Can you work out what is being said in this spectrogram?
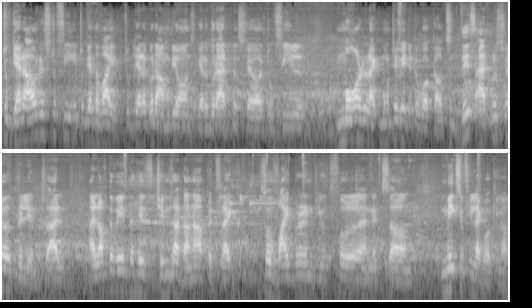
to get out is to feel, to get the vibe, to get a good ambience, to get a good atmosphere, to feel more like motivated to work out. So this atmosphere is brilliant. So I, I love the way the, his gyms are done up. It's like so vibrant, youthful, and it's um, makes you feel like working out.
